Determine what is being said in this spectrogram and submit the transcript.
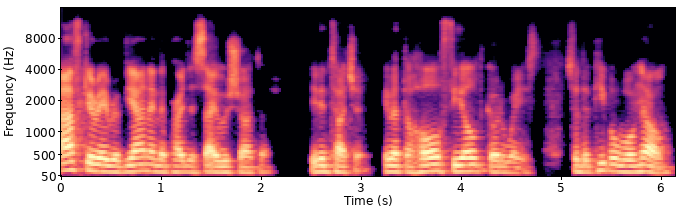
Afgare Rav Yanai the Pardesai Hushata. He didn't touch it. He let the whole field go to waste so that people will know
